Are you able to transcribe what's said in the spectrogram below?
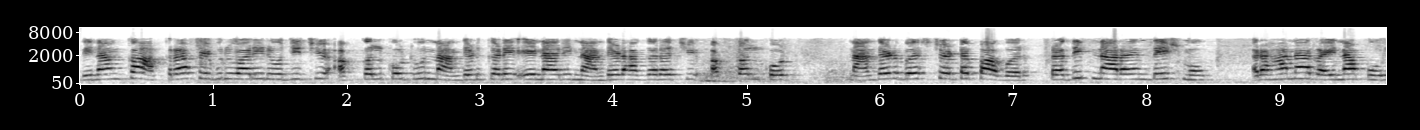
दिनांक अकरा फेब्रुवारी रोजीची अक्कलकोटहून नांदेडकडे येणारी नांदेड आगाराची अक्कलकोट नांदेड बसच्या टपावर प्रदीप नारायण देशमुख राहणार रैनापूर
